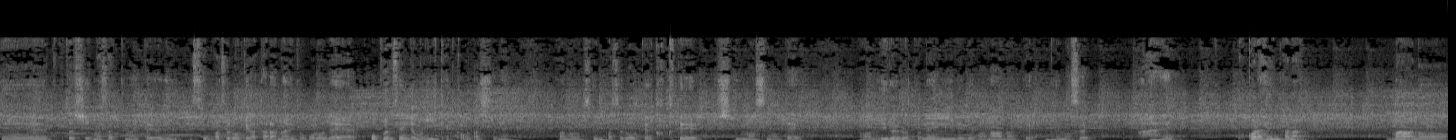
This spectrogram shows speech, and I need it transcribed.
で、今年、まあ、さっきも言ったように先発ローテが足らないところで、オープン戦でもいい結果を出してね、あの、先発ローテ確定していますので、あのいろいろとね見れればななんて思います。はい。ここら辺かな？まああの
